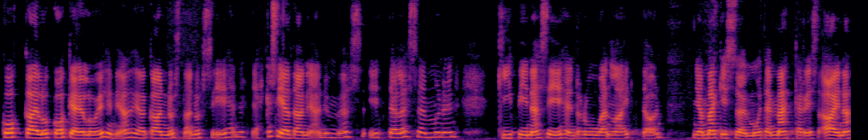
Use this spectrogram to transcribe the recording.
kokkailukokeiluihin ja, ja kannustanut siihen, että ehkä sieltä on jäänyt myös itselle semmoinen kipinä siihen ruoanlaittoon. Ja mäkin söin muuten mäkkäris aina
